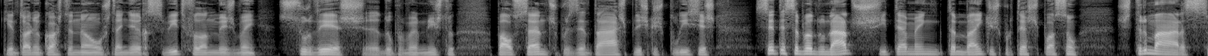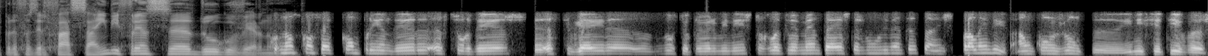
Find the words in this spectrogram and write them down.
que António Costa não os tenha recebido, falando mesmo em surdez eh, do Primeiro-Ministro. Paulo Santos, presidente da ASP, diz que os polícias sentem-se abandonados e temem também que os protestos possam extremar-se para fazer face à indiferença do governo. Não se consegue compreender a surdez, a cegueira do seu primeiro-ministro relativamente a estas movimentações. Para além disso, há um conjunto de iniciativas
